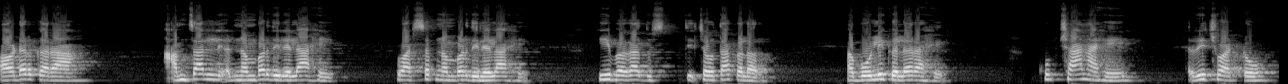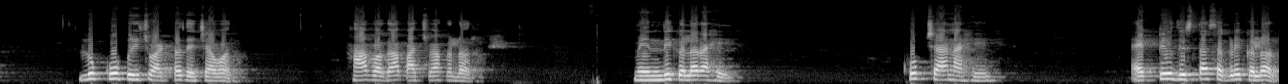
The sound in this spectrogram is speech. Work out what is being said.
ऑर्डर करा. आमचा नंबर दिलेला आहे. व्हॉट्सअप नंबर दिलेला आहे. ही बघा दुस ती- चौथा कलर. अबोली कलर आहे. खूप छान आहे. रिच वाटतो. लुक खूप रिच वाटतं त्याच्यावर. हा बघा पाचवा कलर मेहंदी कलर आहे. खूप छान आहे. ॲक्टिव्ह दिसतात सगळे कलर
